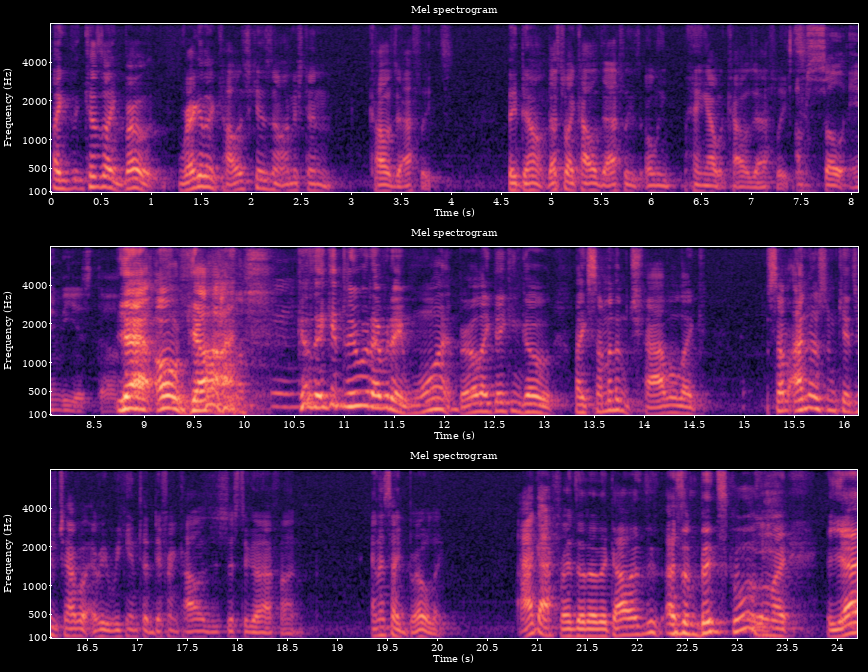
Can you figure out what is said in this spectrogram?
like, because like, bro, regular college kids don't understand college athletes. They don't. That's why college athletes only hang out with college athletes. I'm so envious though. Yeah. Oh God. Because they can do whatever they want, bro. Like they can go. Like some of them travel. Like some. I know some kids who travel every weekend to different colleges just to go have fun. And it's like, bro, like I got friends at other colleges at some big schools. I'm like, yeah,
